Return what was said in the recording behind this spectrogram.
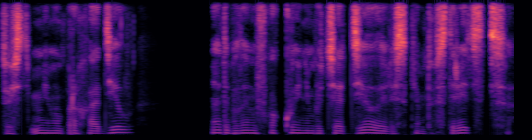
то есть мимо проходил. Надо было ему в какой-нибудь отдел или с кем-то встретиться.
